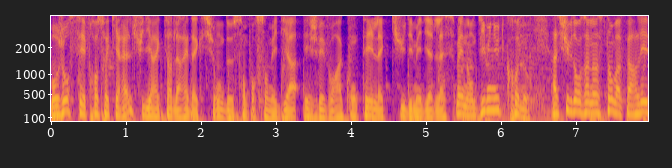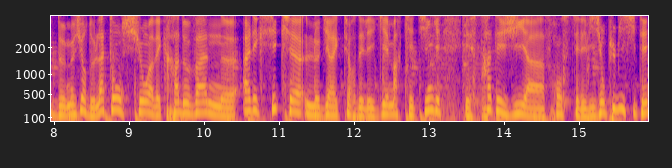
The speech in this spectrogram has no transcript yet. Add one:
Bonjour, c'est François Kirel, je suis directeur de la rédaction de 100% Média et je vais vous raconter l'actu des médias de la semaine en 10 minutes chrono. À suivre dans un instant, on va parler de mesures de l'attention avec Radovan Alexic, le directeur délégué marketing et stratégie à France Télévisions Publicité,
